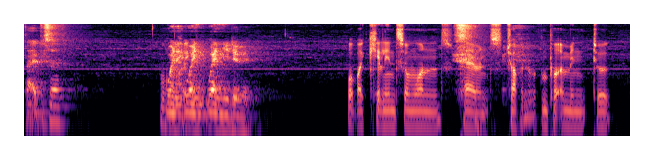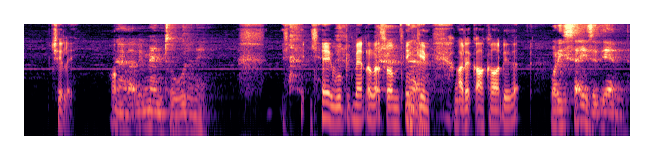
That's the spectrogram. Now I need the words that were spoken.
that episode. What, When, it, when, when you do it. What by killing someone's parents, chopping them up and put them into a chili? What? No, that'd be mental, wouldn't it? Yeah, it would be mental. That's what I'm thinking. I, don't, I can't do that. What he says at the end.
